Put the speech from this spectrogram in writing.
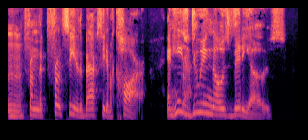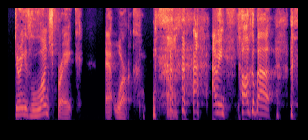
mm-hmm. from the front seat or the back seat of a car. And he's yeah. doing those videos during his lunch break at work. Uh, I mean, talk about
